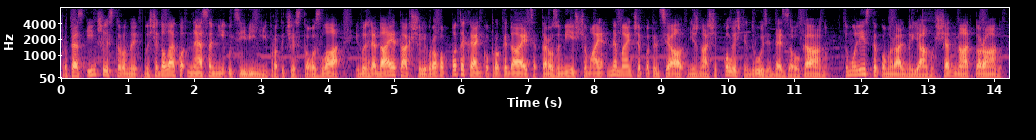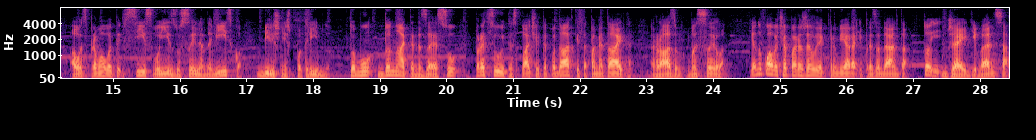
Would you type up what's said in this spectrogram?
Проте з іншої сторони, ми ще далеко не самі у цій війні проти чистого зла, і виглядає так, що Європа потихеньку прокидається та розуміє, що має не менше потенціал, ніж наші колишні друзі десь за океаном. Тому лізти помиральну яму ще надто рано, а от спрямовувати всі свої зусилля на військо більш ніж потрібно. Тому донатьте на ЗСУ, працюйте, сплачуйте податки та пам'ятайте, разом ми сила. Януковича пережили як прем'єра і президента, то і Джей Ді Венса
